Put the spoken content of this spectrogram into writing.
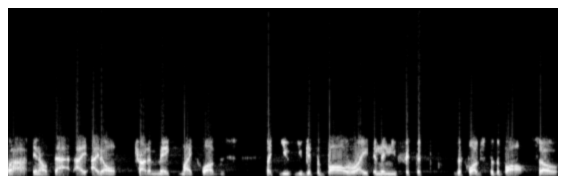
uh, you know that. I, I don't try to make my clubs like you you get the ball right and then you fit the the clubs to the ball. So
